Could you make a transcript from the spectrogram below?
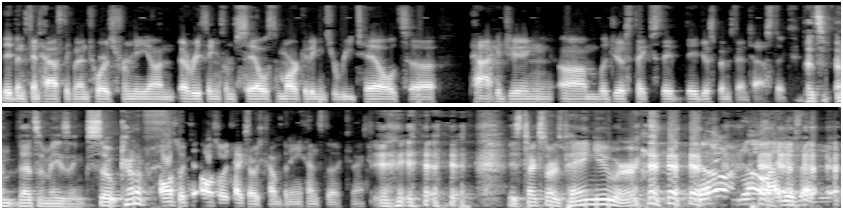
they've been fantastic mentors for me on everything from sales to marketing to retail to packaging, um, logistics. They they just been fantastic. That's um, that's amazing. So kind of also also a Techstars company, hence the connection. Is Techstars paying you or no? No, I just, I just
